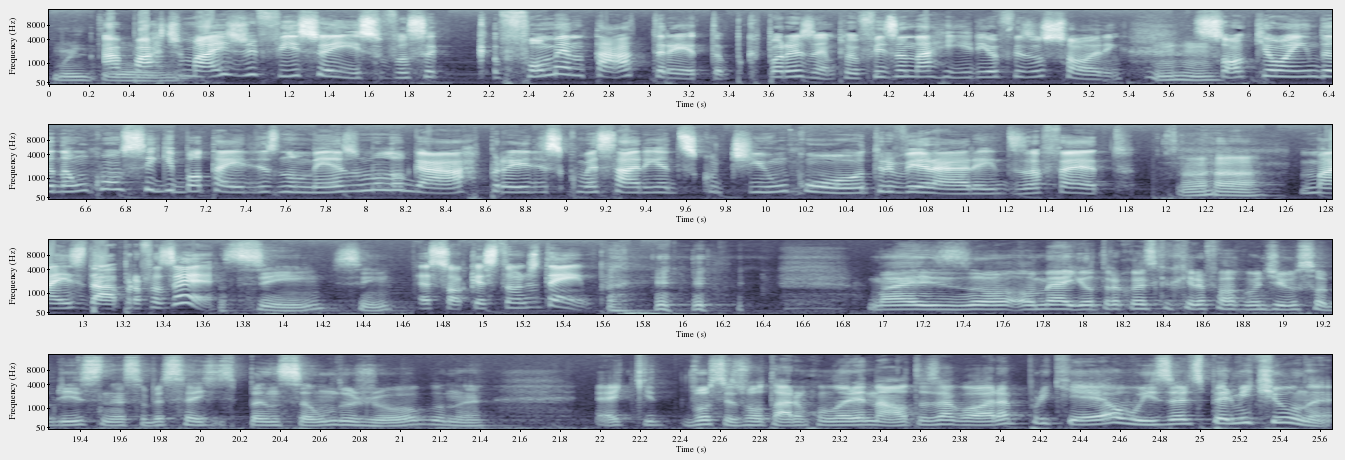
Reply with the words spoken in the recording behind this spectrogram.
Muito a bom. parte mais difícil é isso, você fomentar a treta. Porque, por exemplo, eu fiz a Nahiri e eu fiz o Soren. Uhum. Só que eu ainda não consegui botar eles no mesmo lugar para eles começarem a discutir um com o outro e virarem desafeto. Uhum. Mas dá para fazer. Sim, sim. É só questão de tempo. Mas, ô, ô Meg, outra coisa que eu queria falar contigo sobre isso, né? Sobre essa expansão do jogo, né? É que vocês voltaram com Lorenautas agora porque a Wizards permitiu, né?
